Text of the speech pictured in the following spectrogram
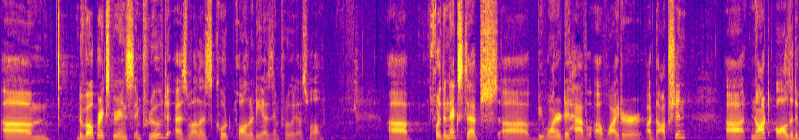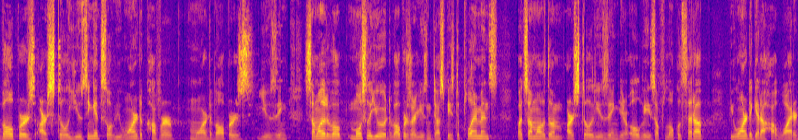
um, developer experience improved, as well as code quality has improved as well. Uh, for the next steps, uh, we wanted to have a wider adoption. Uh, not all the developers are still using it, so we wanted to cover more developers using, some of the develop, most of the developers are using DevSpace deployments, but some of them are still using their old ways of local setup. We wanted to get a wider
